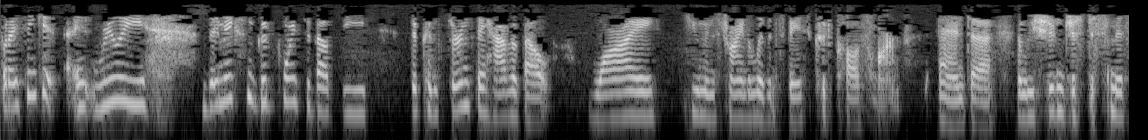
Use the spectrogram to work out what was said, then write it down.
But I think it it really they make some good points about the the concerns they have about why humans trying to live in space could cause harm, and uh, and we shouldn't just dismiss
